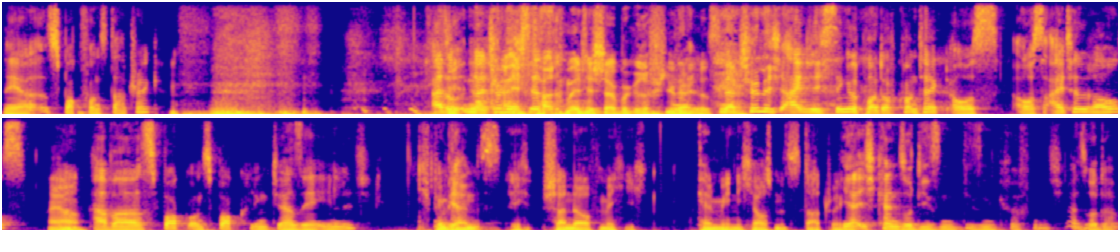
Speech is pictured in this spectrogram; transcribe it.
Naja, Spock von Star Trek. also natürlich, Kein fachmännischer Begriff, Na, Julius. natürlich eigentlich Single Point of Contact aus, aus ITIL raus. Ja. Aber Spock und Spock klingt ja sehr ähnlich. Ich bin haben's- ich, Schande auf mich, ich kenne mich nicht aus mit Star Trek. Ja, ich kenne so diesen, diesen Griff nicht. Also da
